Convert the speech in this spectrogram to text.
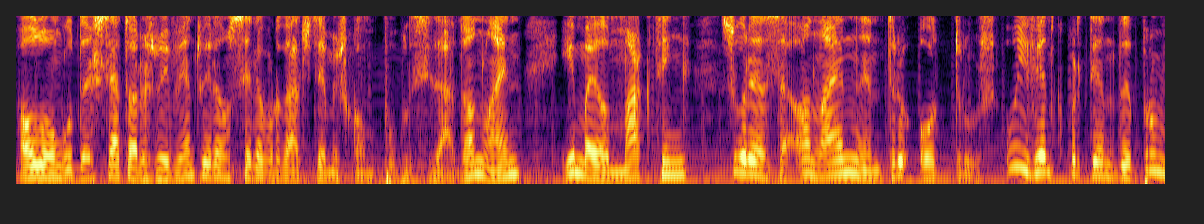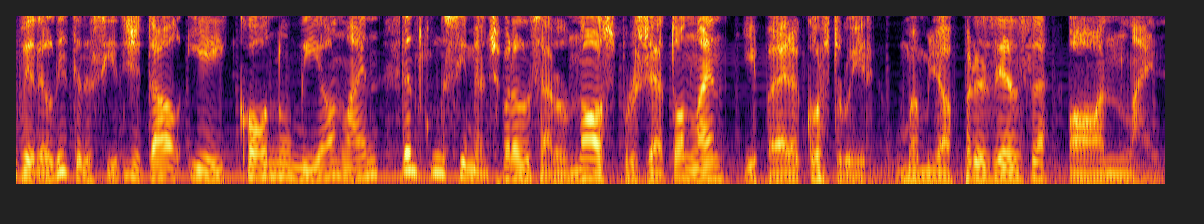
Ao longo das 7 horas do evento irão ser abordados temas como publicidade online, email marketing, segurança online, entre outros. Um evento que pretende promover a literacia digital e a economia online, dando conhecimentos para lançar o nosso projeto online e para construir uma melhor presença online.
